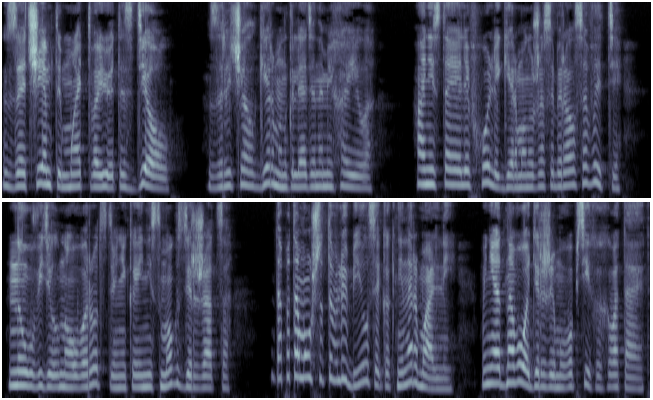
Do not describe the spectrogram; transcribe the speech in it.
«Зачем ты, мать твою, это сделал?» – зарычал Герман, глядя на Михаила. Они стояли в холле, Герман уже собирался выйти, но увидел нового родственника и не смог сдержаться. «Да потому что ты влюбился, как ненормальный. Мне одного одержимого психа хватает.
